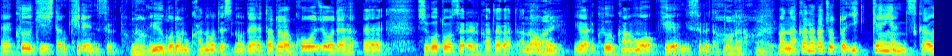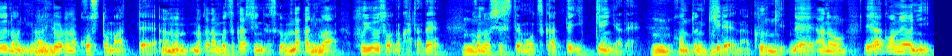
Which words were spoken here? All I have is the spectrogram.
え空気自体をきれいにするということも可能ですので、例えば工場で、え仕事をされる方々の、い、わゆる空間をきれいにするだとか、まあ、なかなかちょっと一軒家に使うのにはいろいろなコストもあって、あの、なかなか難しいんですけど、中には富裕層の方で、このシステムを使って一軒家で、本当にきれいな空気。で、あの、エアコンのように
